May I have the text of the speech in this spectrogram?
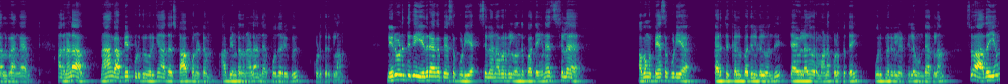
தள்ளுறாங்க. அதனால் நாங்கள் அப்டேட் கொடுக்குற வரைக்கும் அதை ஸ்டாப் பண்ணட்டும் அப்படின்றதுனால அந்த பொது அறிவிப்பு கொடுத்துருக்கலாம். நிறுவனத்துக்கு எதிராக பேசக்கூடிய சில நபர்கள் வந்து பார்த்திங்கன்னா சில அவங்க பேசக்கூடிய கருத்துக்கள் பதில்கள் வந்து தேவையில்லாத ஒரு மனக்குழப்பத்தை உறுப்பினர்கள் இடத்துல உண்டாக்கலாம். ஸோ அதையும்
